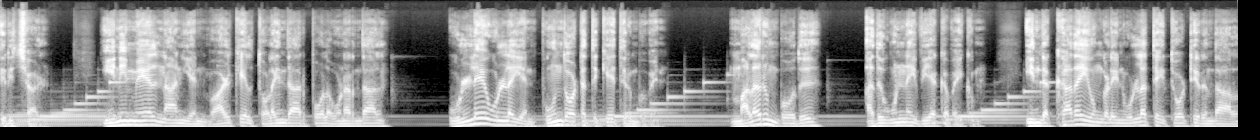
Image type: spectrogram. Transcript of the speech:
சிரிச்சாள். இனிமேல் நான் என் வாழ்க்கையில் தொலைந்தாற் போல உணர்ந்தால் உள்ளே உள்ள என் பூந்தோட்டத்துக்கே திரும்புவேன். மலரும் போது அது உன்னை வியக்க வைக்கும். இந்த கதை உங்களின் உள்ளத்தை தோற்றிருந்தால்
